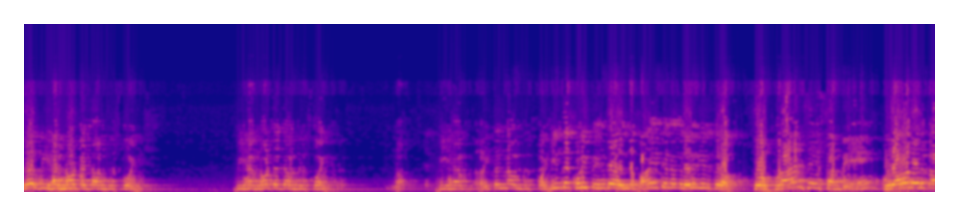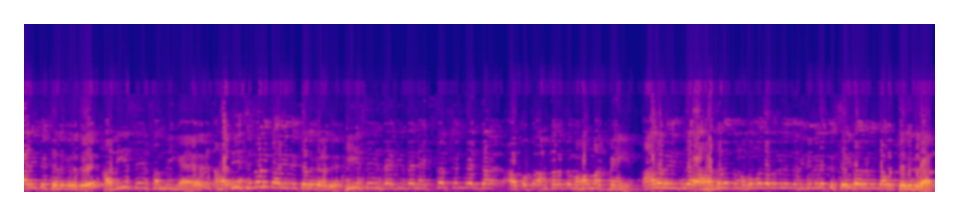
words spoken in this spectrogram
sir we have not at down this point we have not at down this point we have written down this point இந்த குறிப்பு இந்த இந்த பாயிண்டை நாங்கள் எழுதி இருக்கிறோம் சோ குரான் சே சம்திங் குரான் ஒரு காரியத்தை சொல்லுகிறது ஹதீஸ் சே சம்திங் ஹதீஸ் இன்னொரு காரியத்தை சொல்லுகிறது he says that is an exception that the ஹசரத் முகமது மேட் அவர் இந்த ஹசரத் முகமது அவர்கள் இந்த விதிவிலக்கு செய்தார்கள் என்று அவர் சொல்லுகிறார்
